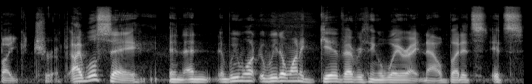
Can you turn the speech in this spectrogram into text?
bike trip. I will say, and, and, and we want we don't want to give everything away right now, but it's it's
